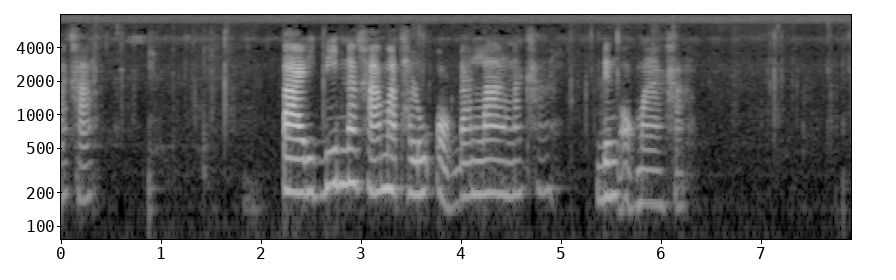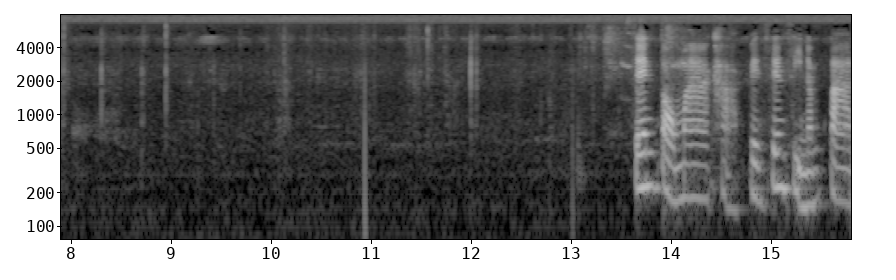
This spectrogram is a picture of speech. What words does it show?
นะคะ ปลายริบบิ้นนะคะ มาทะลุออกด้านล่างนะคะ ดึงออกมาค่ะเส้นต่อมาค่ะ เป็นเส้นสีน้ำตาล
